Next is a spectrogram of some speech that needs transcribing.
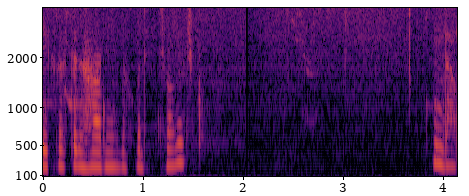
Якраз так гарно заходить сонечко. Да.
